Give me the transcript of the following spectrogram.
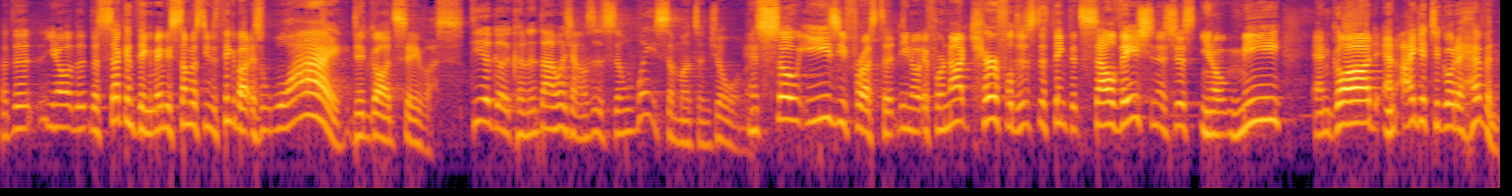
But the, you know, the, the second thing maybe some of us need to think about is why did God save us? 第二个，可能大家会想的是，神为什么拯救我们？ And it's so easy for us to, you know, if we're not careful, just to think that salvation is just, you know, me and God and I get to go to heaven.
